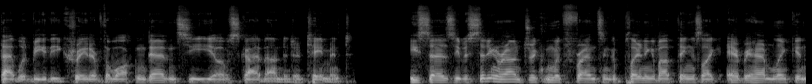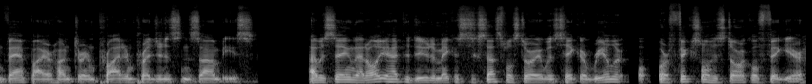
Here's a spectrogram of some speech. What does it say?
That would be the creator of The Walking Dead and CEO of Skybound Entertainment. He says he was sitting around drinking with friends and complaining about things like Abraham Lincoln, Vampire Hunter, and Pride and Prejudice and Zombies. I was saying that all you had to do to make a successful story was take a real or, or fictional historical figure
